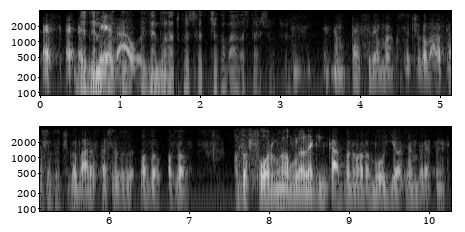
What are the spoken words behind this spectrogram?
Ezt, ez, ez, nem, például. Ez, ez nem vonatkozhat csak a választásokra. Nem, persze nem vonatkozhat csak a választásokra, csak a választás az, az, a, az, a, az a forma, ahol a leginkább van arra módja az embereknek,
